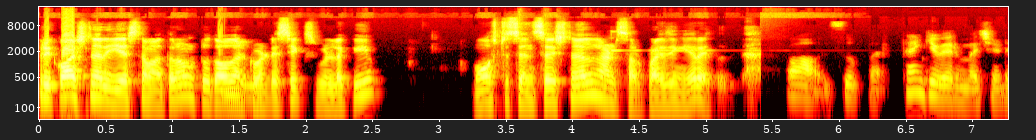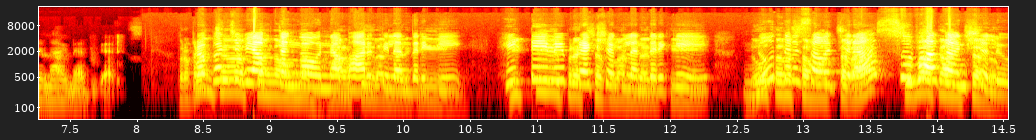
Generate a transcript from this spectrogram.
ప్రికాషనరీ చేస్తే మాత్రం టూ థౌజండ్ ట్వంటీ సిక్స్ వీళ్ళకి most sensational and surprising year అవుతుంది. Super thank you very much అండి నాగనాథ్ గారు. ప్రపంచవ్యాప్తంగా ఉన్న భారతీయులందరికీ హిట్ టీవీ ప్రేక్షకులందరికీ నూతన సంవత్సర శుభాకాంక్షలు.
